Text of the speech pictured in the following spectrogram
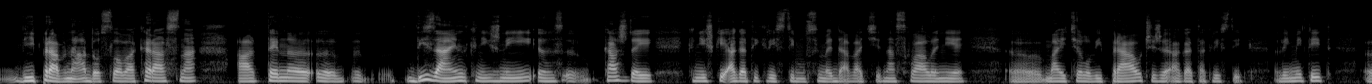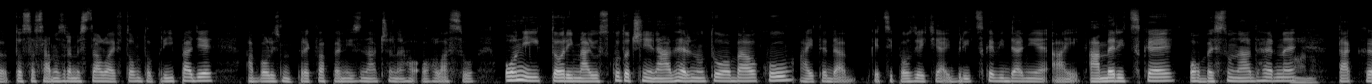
výpravná, doslova krásna a ten e, dizajn knižný e, každej knižky Agaty Christy musíme dávať na schválenie e, majiteľovi práv, čiže Agatha Christie Limited. E, to sa samozrejme stalo aj v tomto prípade a boli sme prekvapení značeného ohlasu. Oni, ktorí majú skutočne nádhernú tú obálku, aj teda, keď si pozriete aj britské vydanie, aj americké, obe sú nádherné, Áno tak e,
